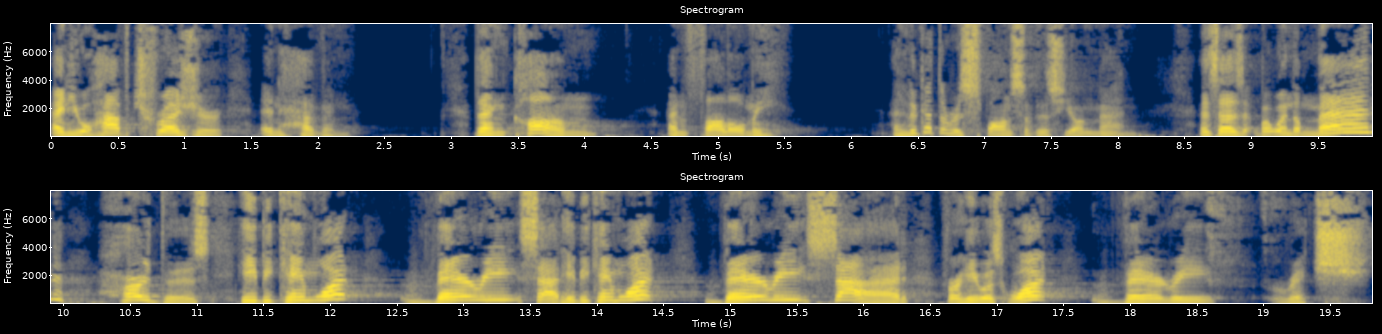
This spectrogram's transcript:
and you will have treasure in heaven. Then come and follow me. And look at the response of this young man. It says, but when the man heard this, he became what? Very sad. He became what? Very sad, for he was what? Very rich.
